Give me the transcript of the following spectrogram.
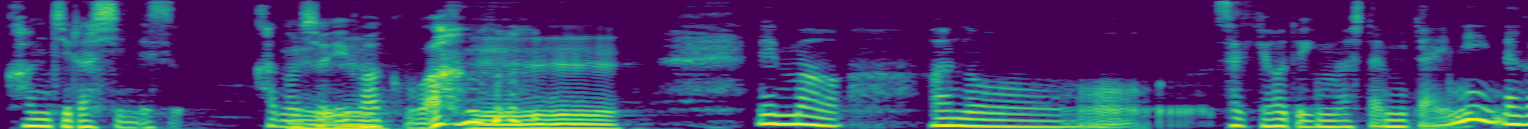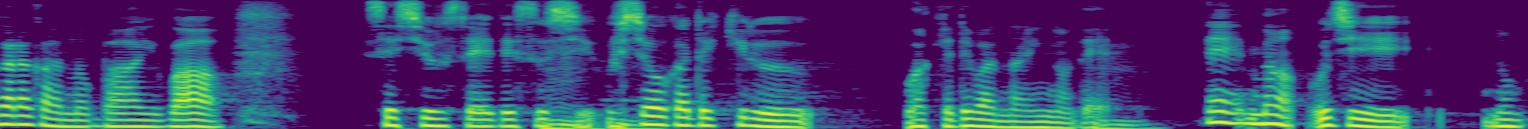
感じらしいんです。彼女曰くは。で、まあ、あのー先ほど言いましたみたいに、長良川の場合は、世襲制ですし、うんができるわけではないので、うんで、まあ、宇治の、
